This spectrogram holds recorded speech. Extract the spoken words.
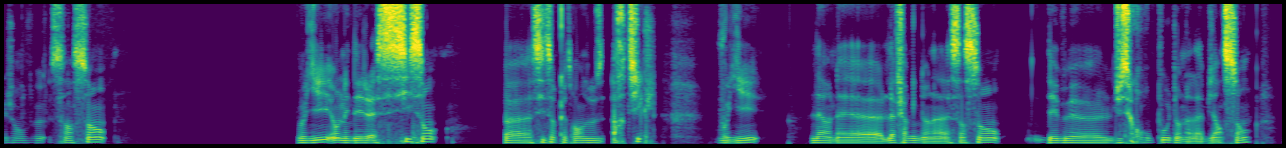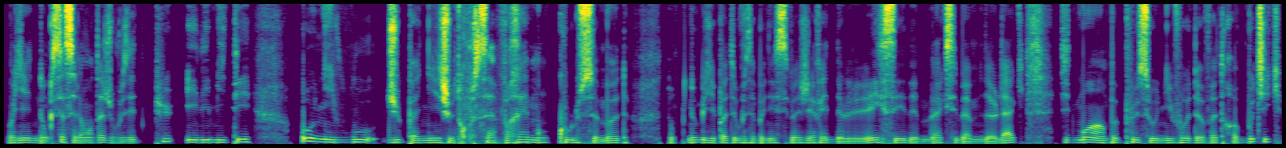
j'en veux 500. Vous voyez, on est déjà 600, 692 euh, articles. Vous voyez, là on a la farine, on a 500. Euh, du scroll on en a bien 100 voyez, donc ça c'est l'avantage, vous êtes plus illimité au niveau du panier. Je trouve ça vraiment cool ce mode. Donc n'oubliez pas de vous abonner si vous avez fait, de laisser des maximum de likes. Dites-moi un peu plus au niveau de votre boutique.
